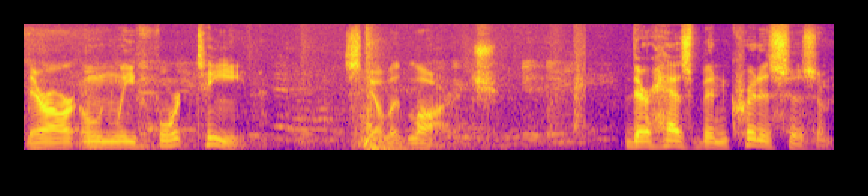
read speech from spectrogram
there are only 14 still at large. There has been criticism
